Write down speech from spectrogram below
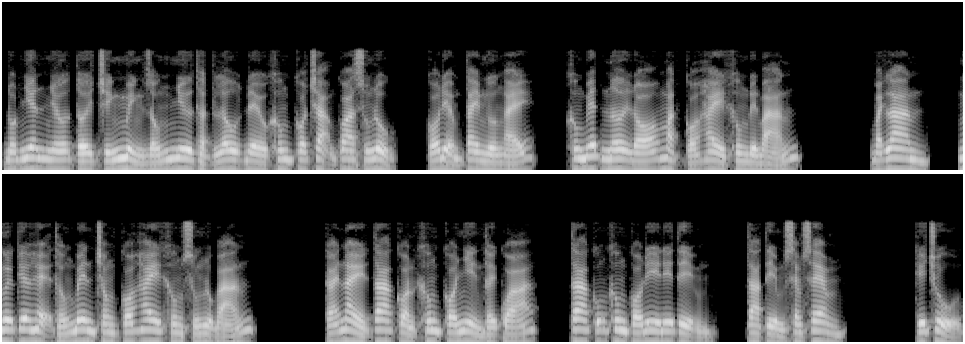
Đột nhiên nhớ tới chính mình giống như thật lâu đều không có chạm qua súng lục, có điểm tay ngưỡng ấy, không biết nơi đó mặt có hay không đến bán. Bạch Lan, ngươi kia hệ thống bên trong có hay không súng lục bán? Cái này ta còn không có nhìn thấy quá, ta cũng không có đi đi tìm, ta tìm xem xem. Ký chủ,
